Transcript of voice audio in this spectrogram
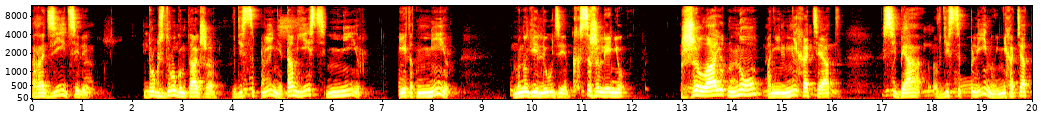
родители друг с другом также в дисциплине, там есть мир. И этот мир многие люди, к сожалению, желают, но они не хотят себя в дисциплину, не хотят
